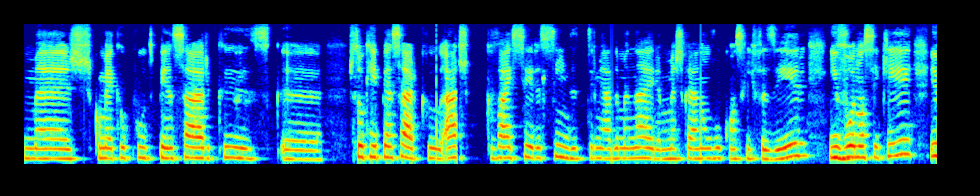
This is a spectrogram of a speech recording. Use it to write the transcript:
mas como é que eu pude pensar que uh, estou aqui a pensar que acho que vai ser assim de determinada maneira, mas calhar não vou conseguir fazer e vou não sei quê e,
